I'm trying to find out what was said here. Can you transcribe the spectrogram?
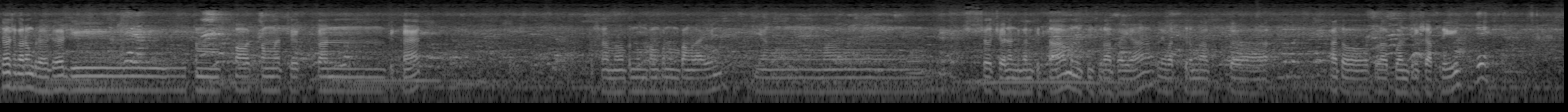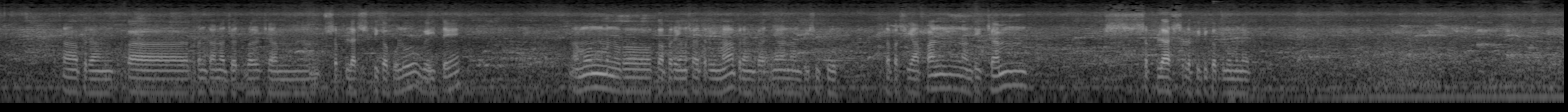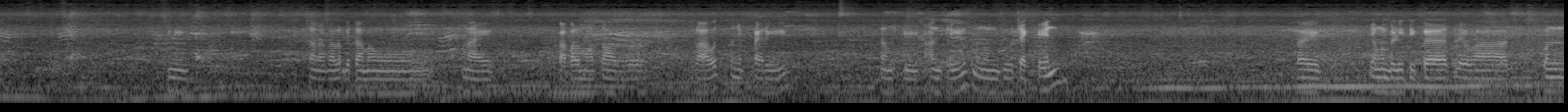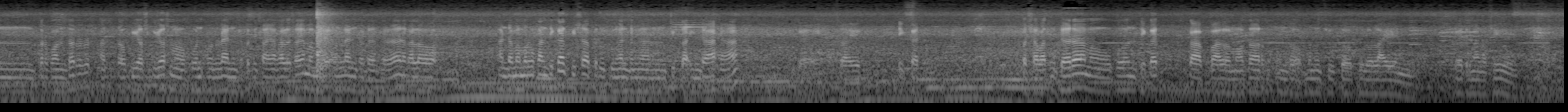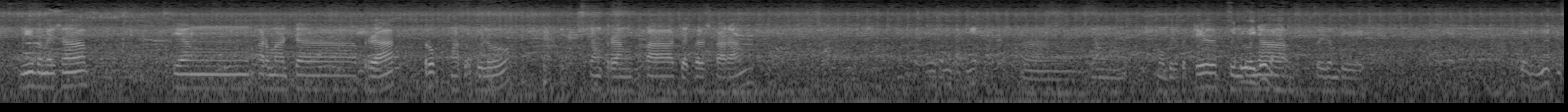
kita sekarang berada di tempat pengecekan tiket bersama penumpang-penumpang lain yang mau sejalan dengan kita menuju Surabaya lewat dermaga atau pelabuhan Trisakti kita berangkat rencana jadwal jam 11.30 WIT namun menurut kabar yang saya terima berangkatnya nanti subuh. Kita persiapan nanti jam 11 lebih 30 menit. Ini cara kalau kita mau naik kapal motor laut penyeperi kita mesti antri menunggu check in baik yang membeli tiket lewat konter-konter atau kios-kios maupun online. Seperti saya kalau saya membeli online saudara-saudara kalau anda memerlukan tiket bisa berhubungan dengan Cipta Indah ya. Oke, baik tiket pesawat udara maupun tiket kapal motor untuk menuju ke pulau lain. Oke terima kasih. Ini pemirsa yang armada berat truk masuk dulu yang berangkat jadwal sekarang. Nah, mobil kecil pintunya belum di termasuk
